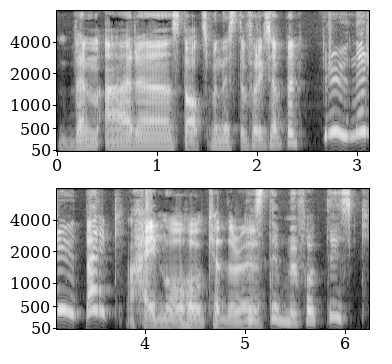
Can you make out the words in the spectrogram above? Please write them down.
Hvem er eh, statsminister, for eksempel? Rune Rudberg! Nei, nå kødder du. Det stemmer faktisk.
